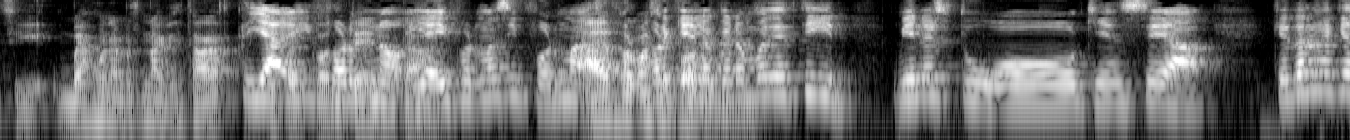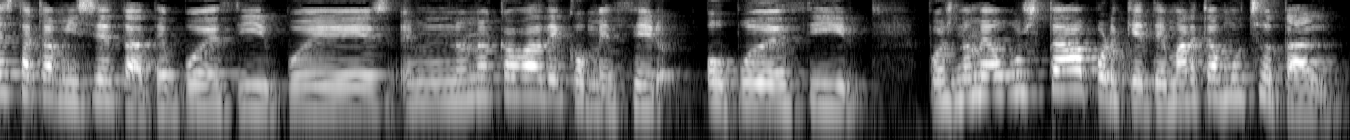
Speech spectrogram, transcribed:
si ves a una persona que está Y hay, supercontenta- no, y hay formas y formas. Hay formas y Porque lo formas. que no puedes decir, vienes tú o quien sea, ¿qué tal me queda esta camiseta? Te puedo decir, pues em, no me acaba de convencer. O puedo decir, pues no me gusta porque te marca mucho tal.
